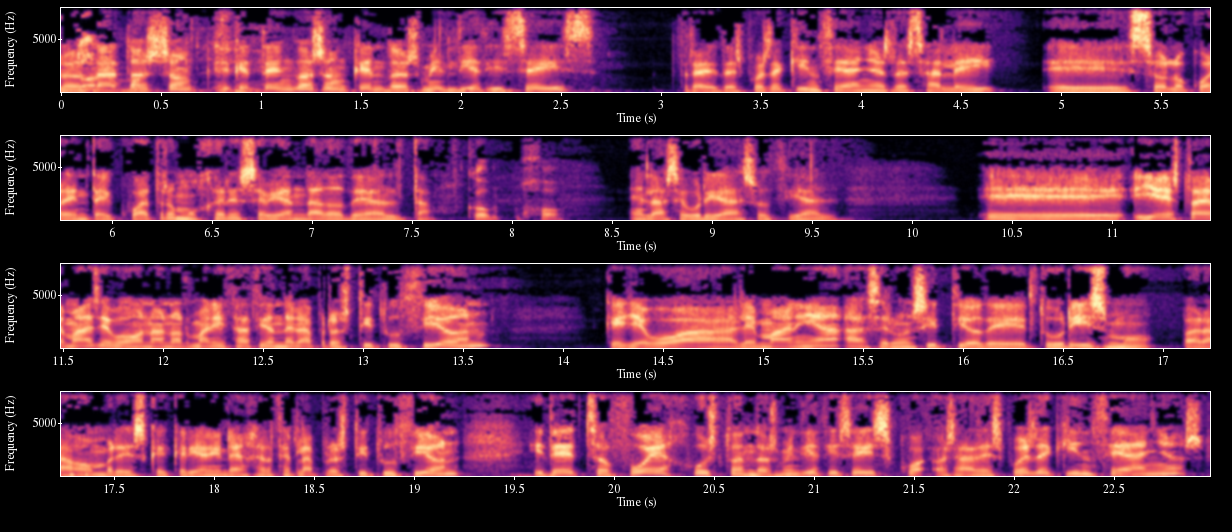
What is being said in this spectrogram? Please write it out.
Los datos son, que tengo son que en 2016, tra- después de 15 años de esa ley, eh, solo 44 mujeres se habían dado de alta. En la seguridad social. Eh, y esto además llevó a una normalización de la prostitución que llevó a Alemania a ser un sitio de turismo para hombres que querían ir a ejercer la prostitución. Y de hecho fue justo en 2016, cua- o sea, después de 15 años,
